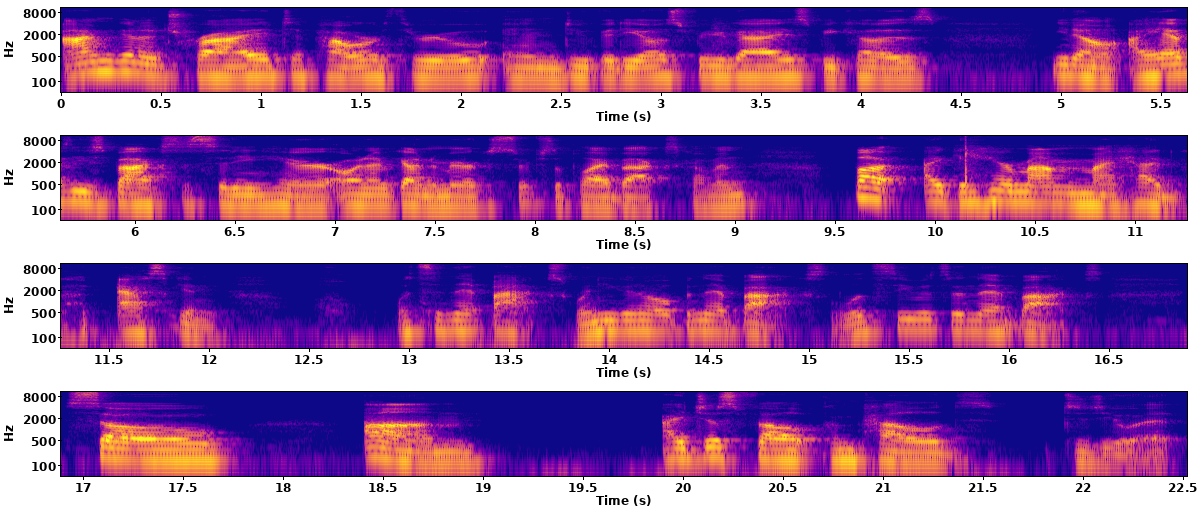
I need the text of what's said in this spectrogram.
I'm going to try to power through and do videos for you guys because, you know, I have these boxes sitting here. Oh, and I've got an American Thrift Supply box coming. But I can hear mom in my head asking, what's in that box? When are you going to open that box? Let's see what's in that box. So, um, I just felt compelled to do it.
